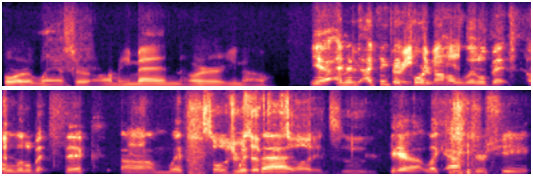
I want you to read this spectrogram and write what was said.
or lannister army men or you know. Yeah, and then I think Very they poured it on a little bit a little bit thick um, with Soldiers With have that- two sides. Ooh. Yeah, like after she,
